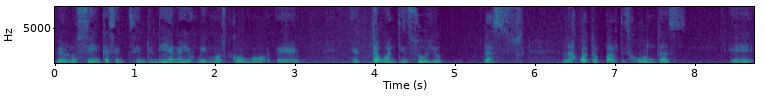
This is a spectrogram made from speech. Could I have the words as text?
pero los incas se, entendían a ellos mismos como eh, el Tahuantinsuyo, las, las cuatro partes juntas, eh,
